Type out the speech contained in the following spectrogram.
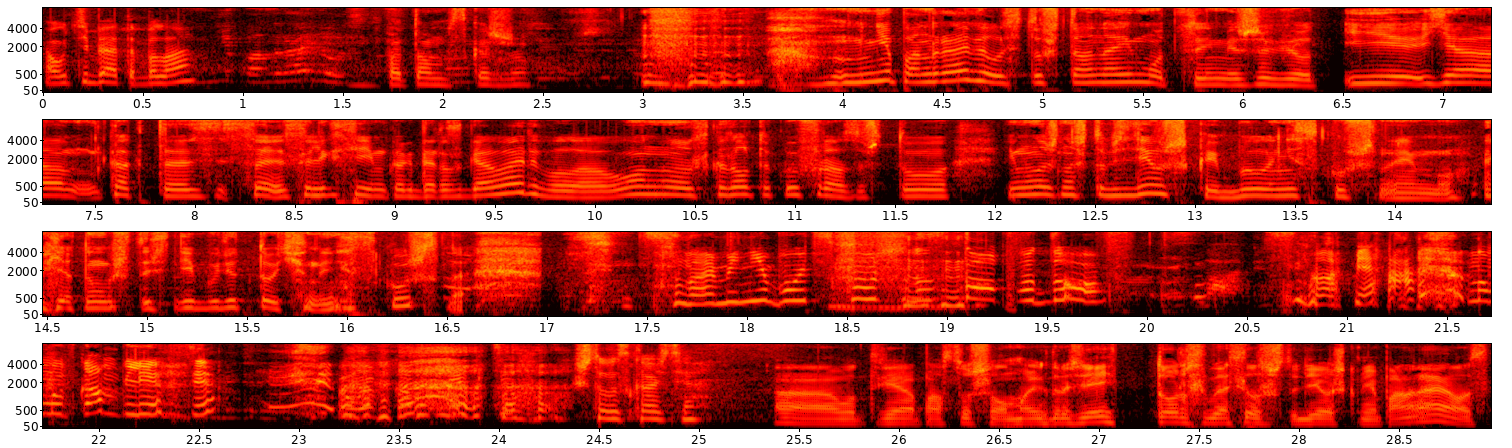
А у тебя-то была? Потом скажу. Мне понравилось то, что она эмоциями живет. И я как-то с, с Алексеем, когда разговаривала, он сказал такую фразу, что ему нужно, чтобы с девушкой было не скучно ему. Я думаю, что с ней будет точно не скучно. С нами не будет скучно, сто пудов. С нами. Ну, мы в комплекте. Что вы скажете? А, вот я послушал моих друзей, тоже согласился, что девушка мне понравилась.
